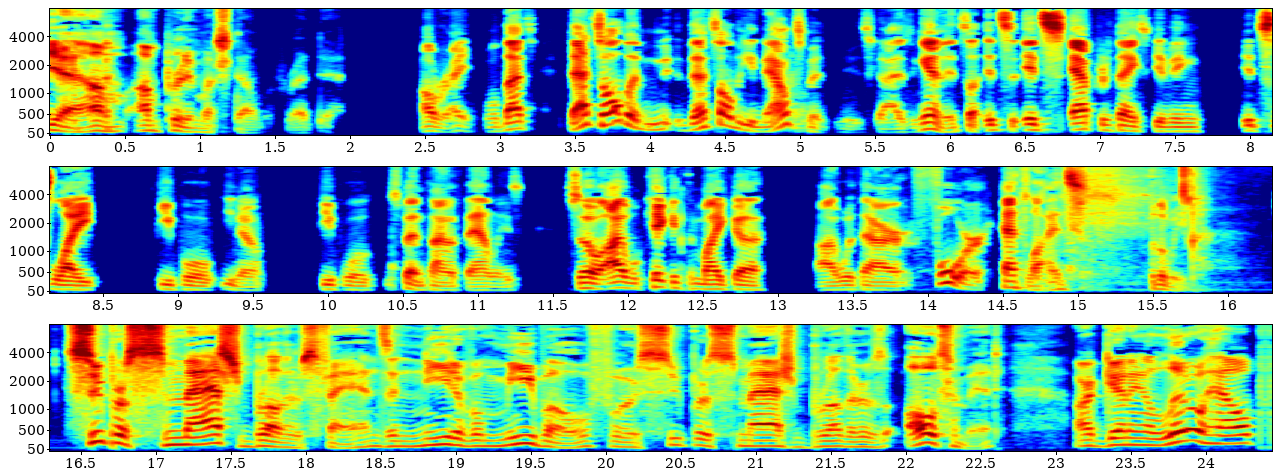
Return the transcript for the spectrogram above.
yeah, I'm I'm pretty much done with Red Dead. All right. Well, that's that's all the that's all the announcement news, guys. Again, it's it's it's after Thanksgiving. It's light. People, you know, people spend time with families. So I will kick it to Micah uh, with our four headlines for the week. Super Smash Brothers fans in need of amiibo for Super Smash Brothers Ultimate are getting a little help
